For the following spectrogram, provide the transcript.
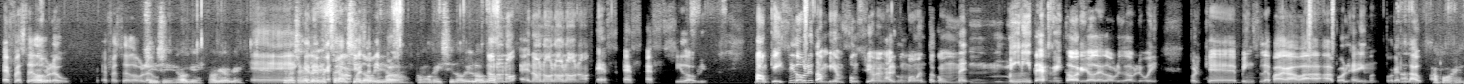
FCW. FCW. Sí, sí, ok, ok, ok. Eh, Yo pensé que te ese ICW, yo, como que ICW, loco. No, no, no, eh, no, no, no, no, no, F, F, FCW. Aunque ECW también funcionó en algún momento como un mini territorio de WWE, porque Vince le pagaba a Paul Heyman por el lado. Ah, pues,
